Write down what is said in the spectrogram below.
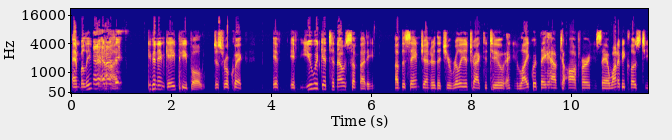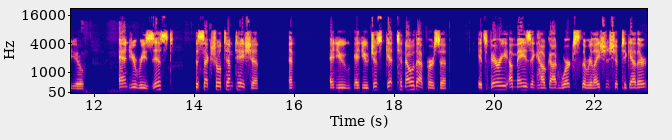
And believe me, and, or and not, think, even in gay people, just real quick, if if you would get to know somebody of the same gender that you're really attracted to and you like what they have to offer and you say, I want to be close to you, and you resist the sexual temptation and and you and you just get to know that person it's very amazing how god works the relationship together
